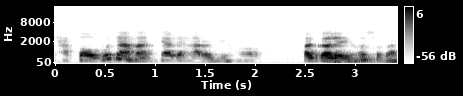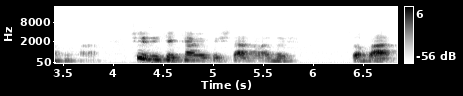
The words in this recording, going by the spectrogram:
تفاوت عملکرد حراجی ها و گالری ها صحبت می‌کنم. چیزی که کمی بیشتر هم ازش صحبت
